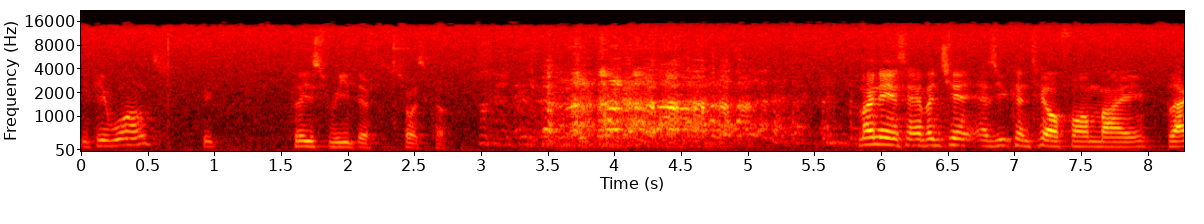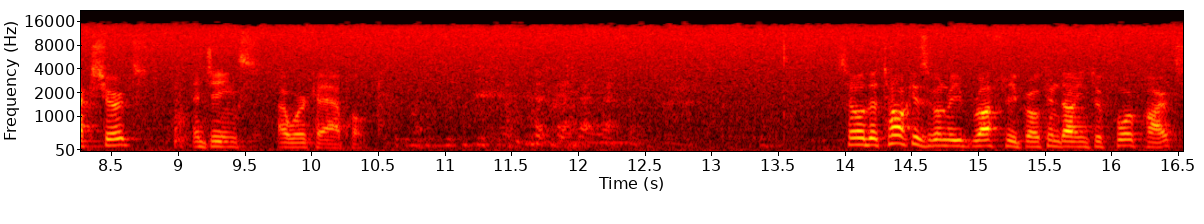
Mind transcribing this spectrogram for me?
If you want, you, please read the source code. my name is Evan Cheng. As you can tell from my black shirt and jeans, I work at Apple. So the talk is going to be roughly broken down into four parts.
